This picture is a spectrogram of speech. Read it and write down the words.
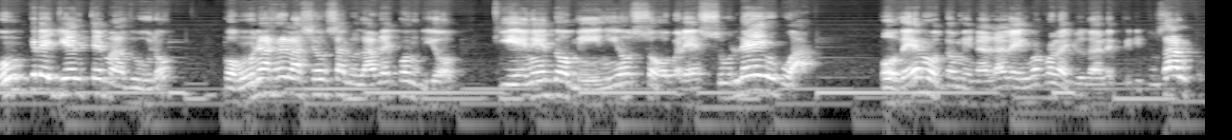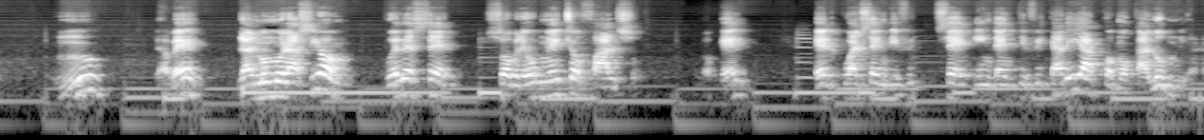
un creyente maduro con una relación saludable con Dios tiene dominio sobre su lengua. Podemos dominar la lengua con la ayuda del Espíritu Santo. ¿Mm? Ya ves, la murmuración puede ser sobre un hecho falso, ¿ok? El cual se, se identificaría como calumnia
